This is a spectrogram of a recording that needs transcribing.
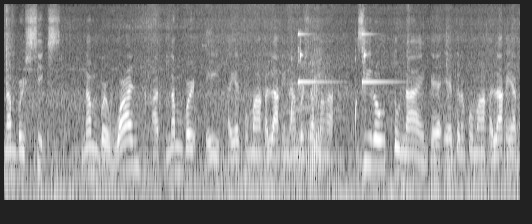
number 6, number 1, at number 8. Ayan po mga kalaki numbers ang mga 0 to 9. Kaya ito na po mga kalaki ang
